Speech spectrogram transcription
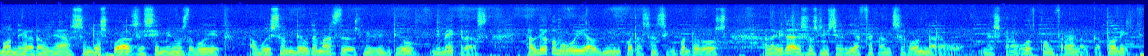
Bon dia, Catalunya. Són dos quarts i cinc minuts de vuit. Avui som 10 de març de 2021, dimecres. Tal dia com avui, el 1452, a la vida de Sos neixeria Ferran II d'Aragó, més conegut com Ferran el Catòlic.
